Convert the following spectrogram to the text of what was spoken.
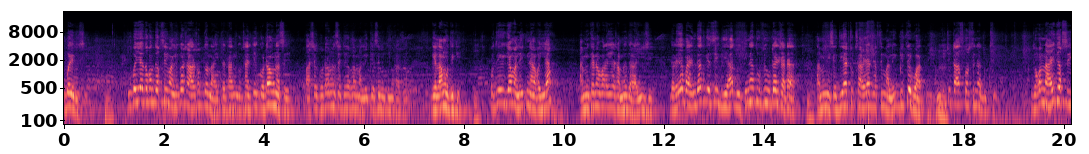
উবাই দিছি। উবাইয়া যখন দেখছি মালিকের সারা শব্দ নাই তে তার সাইডে গোডাউন আছে পাশে গোডাউনের সাইডে আপনার মালিক গেছে নি কোনো কাজে। গেলাম ওদিকে। ওদিকে গিয়া মালিক না হইয়া আমি কেন আবার ইয়া সামনে দাঁড়াইছি দাঁড়াইয়া বারিন্দাত গেছি, গিয়া দুই তিনা টুকরি উঠাই চাটার। আমি নিচে দিয়া টুক সারিয়া দেখছি মালিক ভিতরে বোয়াত নেই। আমি কিছু টাচ করছি না ঢুকছি। যখন নাই দেখছি,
